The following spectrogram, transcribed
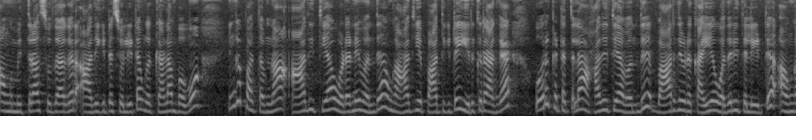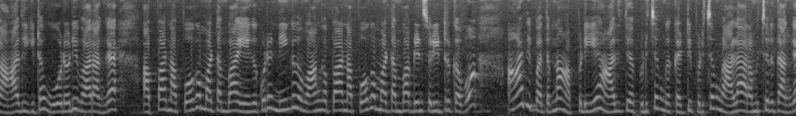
அவங்க மித்ரா சுதாகர் ஆதிக்கிட்ட சொல்லிவிட்டு அவங்க கிளம்பவும் இங்கே பார்த்தோம்னா ஆதித்யா உடனே வந்து அவங்க ஆதியை பார்த்துக்கிட்டே இருக்கிறாங்க. ஒரு கட்டத்தில் ஆதித்யா வந்து பாரதியோட கையை உதறி தள்ளிட்டு அவங்க ஆதிக்கிட்ட ஓடோடி வராங்க. அப்பா நான் போக மாட்டேன்பா எங்கள் கூட நீங்களும் வாங்கப்பா நான் போக மாட்டேன்பா அப்படின்னு சொல்லிட்டு இருக்கவும் ஆதி பார்த்தோம்னா அப்படியே ஆதித்யா பிடிச்சி அவங்க கட்டி பிடிச்சி அவங்க அழ ஆரம்பிச்சிருந்தாங்க.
